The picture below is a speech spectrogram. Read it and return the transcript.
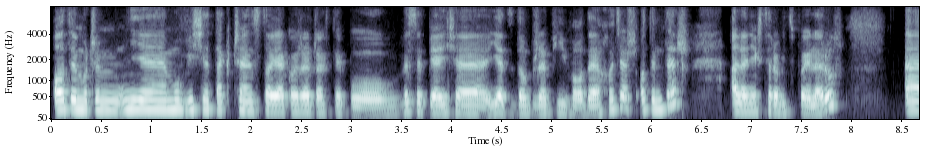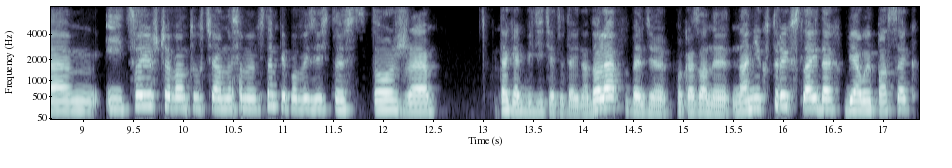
o tym, o czym nie mówi się tak często, jako rzeczach typu wysypiaj się, jedz dobrze, pij wodę, chociaż o tym też, ale nie chcę robić spoilerów. I co jeszcze Wam tu chciałam na samym wstępie powiedzieć, to jest to, że tak jak widzicie tutaj na dole, będzie pokazany na niektórych slajdach biały pasek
